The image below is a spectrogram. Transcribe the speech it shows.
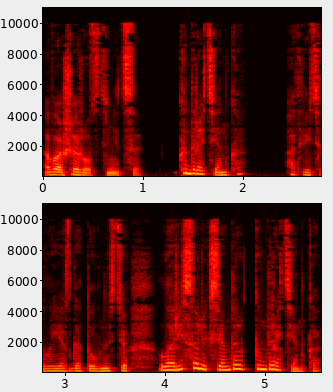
вашей родственницы?» «Кондратенко», — ответила я с готовностью. «Лариса Александровна Кондратенко».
